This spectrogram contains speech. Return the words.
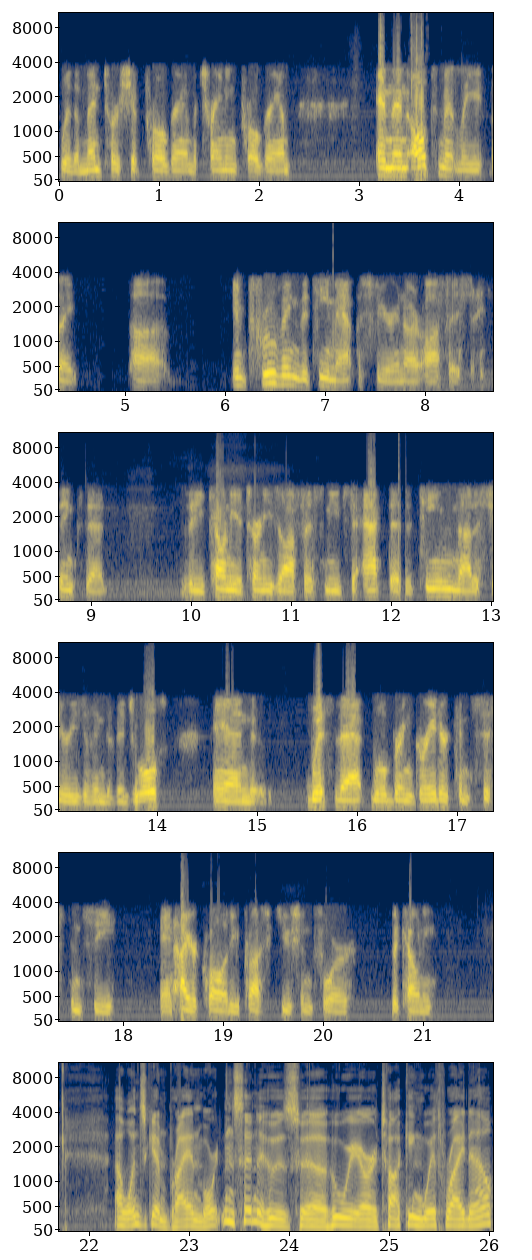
with a mentorship program, a training program, and then ultimately, like, uh, improving the team atmosphere in our office. I think that the county attorney's office needs to act as a team, not a series of individuals. And with that, we'll bring greater consistency and higher quality prosecution for the county. Uh, once again, Brian Mortenson, who's uh, who we are talking with right now.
